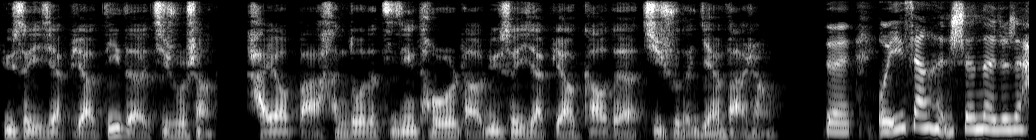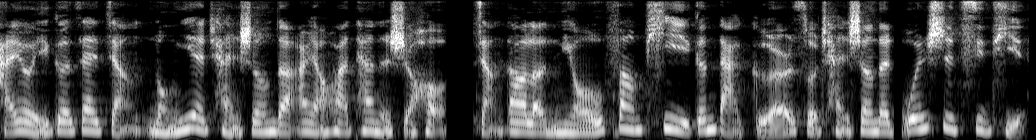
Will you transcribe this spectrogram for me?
绿色溢价比较低的技术上，还要把很多的资金投入到绿色溢价比较高的技术的研发上。对我印象很深的就是，还有一个在讲农业产生的二氧化碳的时候，讲到了牛放屁跟打嗝所产生的温室气体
